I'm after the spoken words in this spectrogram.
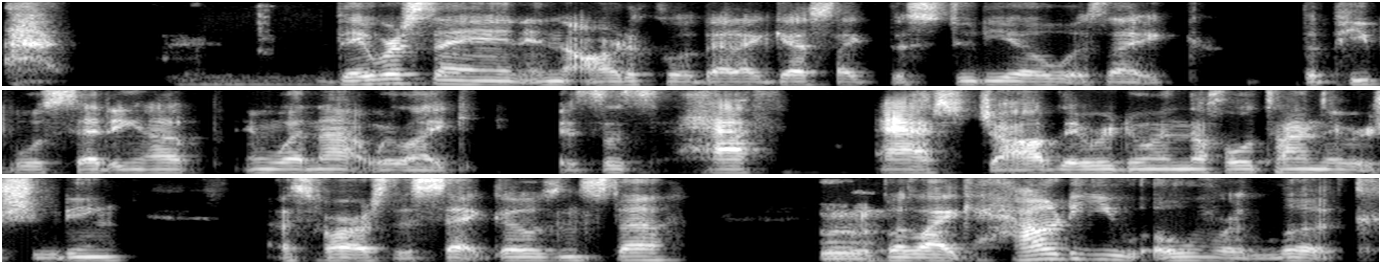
they were saying in the article that I guess like the studio was like the people setting up and whatnot were like, it's this half ass job they were doing the whole time they were shooting as far as the set goes and stuff. Mm. But like, how do you overlook?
